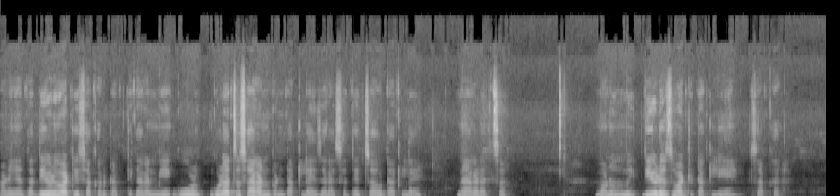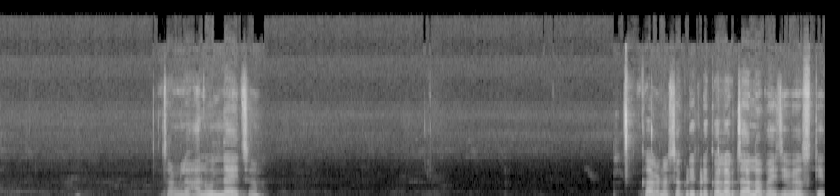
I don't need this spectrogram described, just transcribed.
आणि आता दीड वाटी साखर टाकते कारण मी गूळ गुळाचं सारण पण टाकलं आहे जरासं. ते चव टाकलं आहे नारळाचं. म्हणून मी दीडच वाटी टाकली आहे साखर. चांगलं हलवून द्यायचं. कारण सगळीकडे कलर झाला पाहिजे व्यवस्थित.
